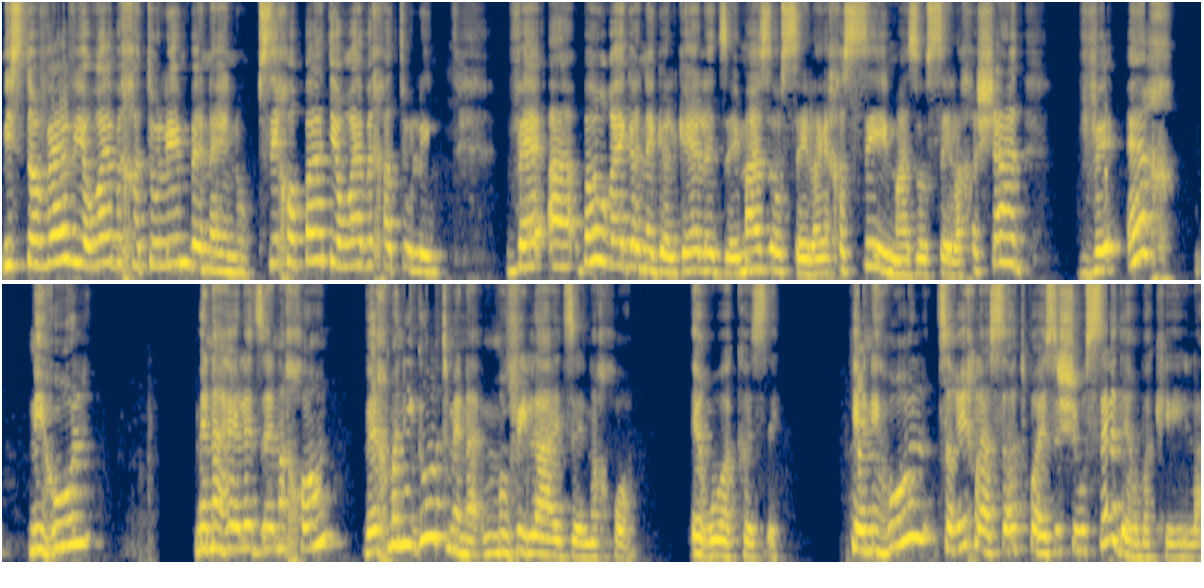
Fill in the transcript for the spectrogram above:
מסתובב יורה בחתולים בינינו, פסיכופת יורה בחתולים ובואו רגע נגלגל את זה, מה זה עושה ליחסים, מה זה עושה לחשד ואיך ניהול מנהל את זה נכון ואיך מנהיגות מובילה את זה נכון. אירוע כזה. כי הניהול צריך לעשות פה איזשהו סדר בקהילה.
